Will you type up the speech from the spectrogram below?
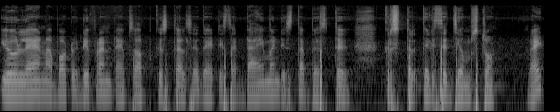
you learn about different types of crystals. That is a diamond is the best crystal. That is a gemstone right?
